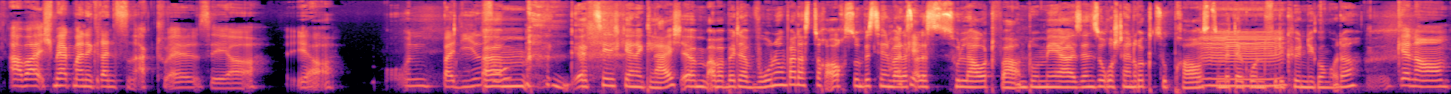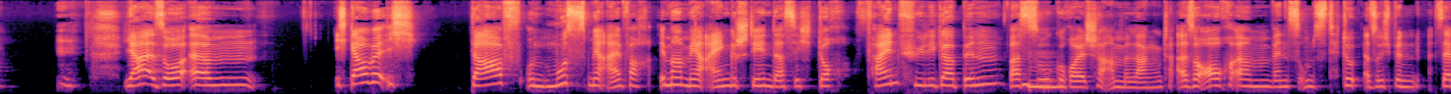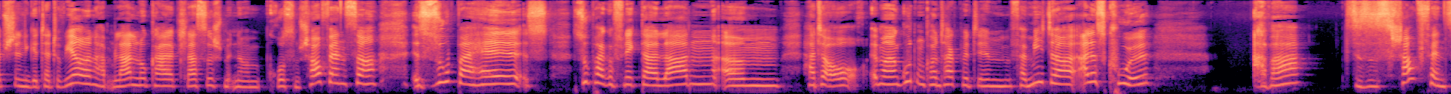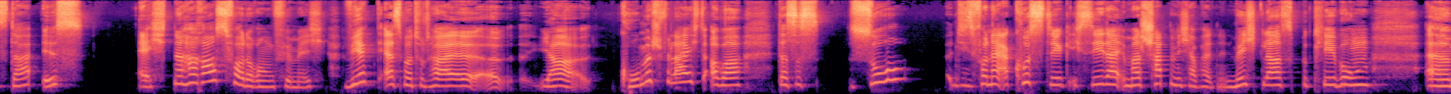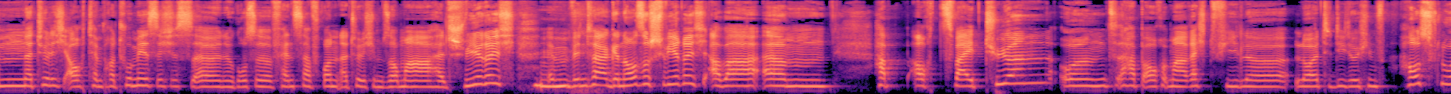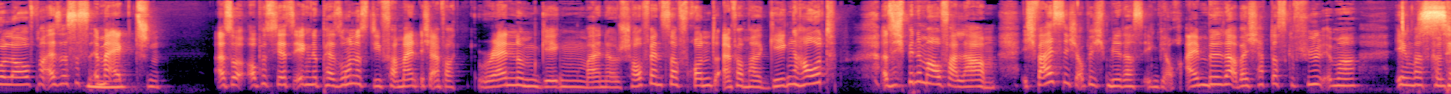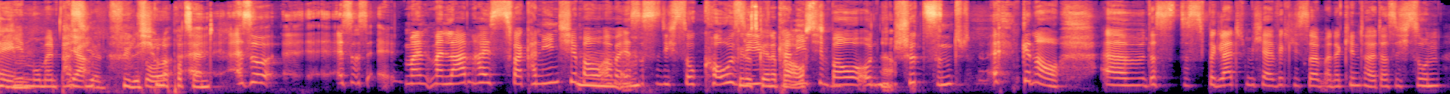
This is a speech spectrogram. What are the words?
Aber ich merke meine Grenzen aktuell sehr, ja. Und bei dir so? Ähm, Erzähle ich gerne gleich. Ähm, aber bei der Wohnung war das doch auch so ein bisschen, weil okay. das alles zu laut war und du mehr sensorisch deinen Rückzug brauchst, mm. mit der Grund für die Kündigung, oder? Genau. Ja, also ähm, ich glaube, ich darf und muss mir einfach immer mehr eingestehen, dass ich doch feinfühliger bin, was so mhm. Geräusche anbelangt. Also auch ähm, wenn es ums Tattoo, also ich bin selbstständige Tätowiererin, habe ein Ladenlokal klassisch mit einem großen Schaufenster, ist super hell, ist super gepflegter Laden, ähm, hatte auch immer guten Kontakt mit dem Vermieter, alles cool. Aber dieses Schaufenster ist echt eine Herausforderung für mich. Wirkt erstmal total, äh, ja, komisch vielleicht, aber das ist so die, von der Akustik, ich sehe da immer Schatten. Ich habe halt eine Milchglasbeklebung. Ähm, natürlich auch temperaturmäßig ist äh, eine große Fensterfront natürlich im Sommer halt schwierig, mhm. im Winter genauso schwierig, aber ähm, habe auch zwei Türen und habe auch immer recht viele Leute, die durch den Hausflur laufen. Also es ist mhm. immer Action. Also ob es jetzt irgendeine Person ist, die vermeintlich einfach random gegen meine Schaufensterfront einfach mal gegenhaut also ich bin immer auf Alarm. Ich weiß nicht, ob ich mir das irgendwie auch einbilde, aber ich habe das Gefühl immer, irgendwas könnte Same. jeden Moment passieren. Ja, fühle ich so, 100 Prozent. Äh, also äh, es ist, äh, mein, mein Laden heißt zwar Kaninchenbau, mhm. aber es ist nicht so cozy, Kaninchenbau brauchst. und ja. schützend. genau. Ähm, das, das begleitet mich ja wirklich seit meiner Kindheit, dass ich so ein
